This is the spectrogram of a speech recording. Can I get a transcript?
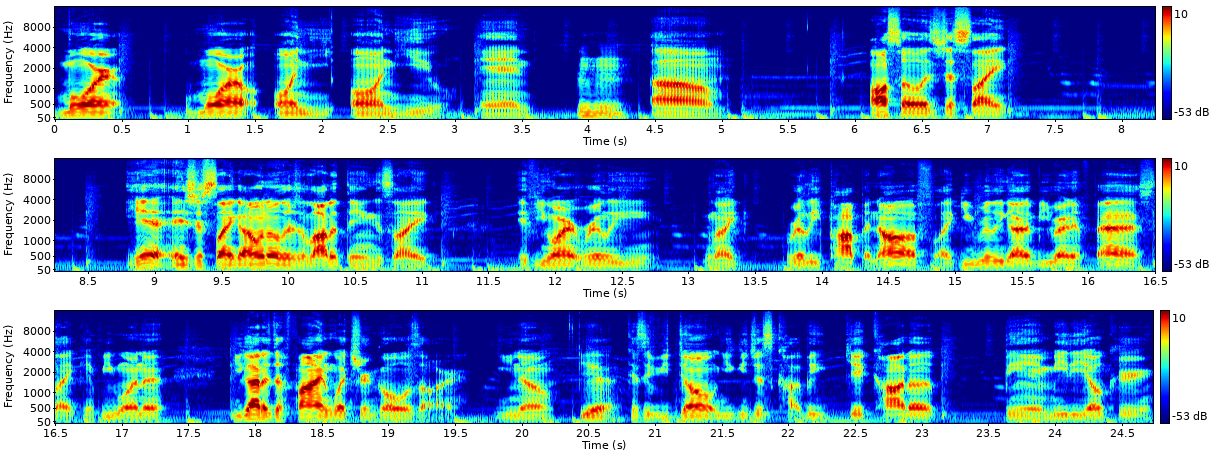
more more on on you and Mm-hmm. um also it's just like yeah it's just like i don't know there's a lot of things like if you aren't really like really popping off like you really got to be running fast like if you want to you got to define what your goals are you know? Yeah. because if you don't you can just ca- get caught up being mediocre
